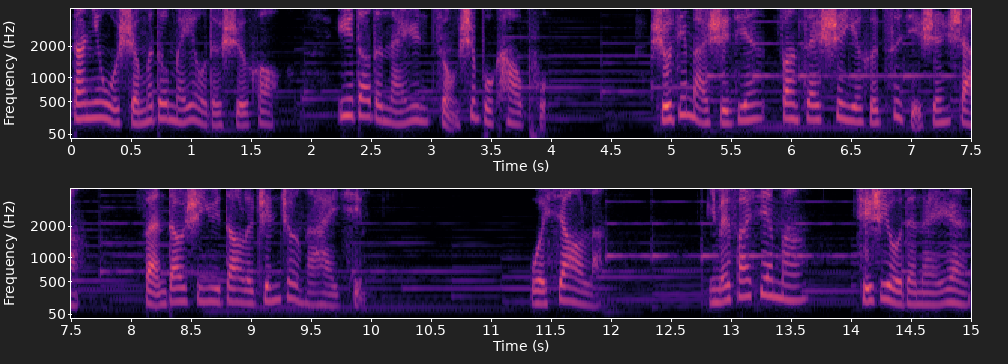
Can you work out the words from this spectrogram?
当年我什么都没有的时候，遇到的男人总是不靠谱。如今把时间放在事业和自己身上，反倒是遇到了真正的爱情。”我笑了，你没发现吗？其实有的男人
